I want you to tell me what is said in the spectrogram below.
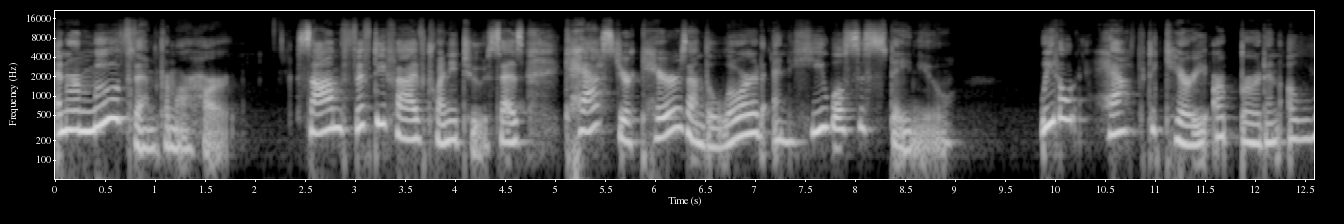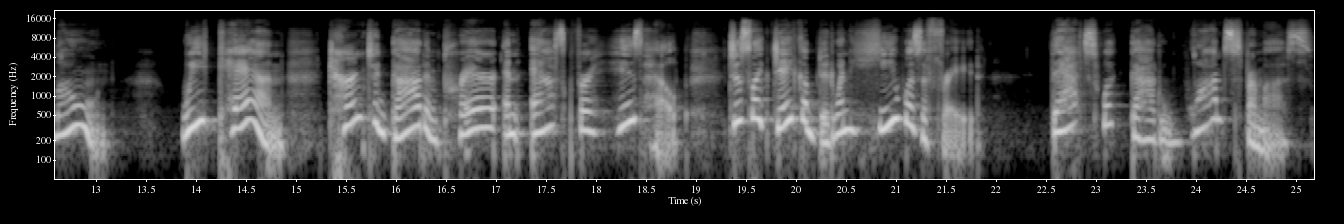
and remove them from our heart. Psalm 55:22 says, "Cast your cares on the Lord and he will sustain you." We don't have to carry our burden alone. We can turn to God in prayer and ask for his help, just like Jacob did when he was afraid. That's what God wants from us.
